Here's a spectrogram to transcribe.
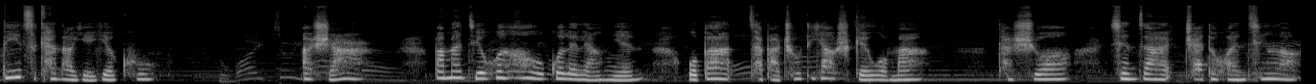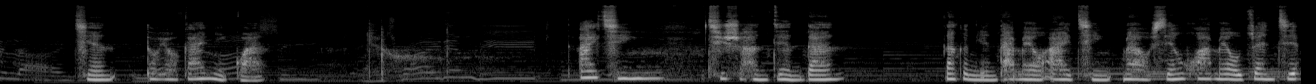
第一次看到爷爷哭。二十二，爸妈结婚后过了两年，我爸才把抽屉钥匙给我妈，他说：现在债都还清了，钱都又该你管。”爱情其实很简单，那个年代没有爱情，没有鲜花，没有钻戒，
